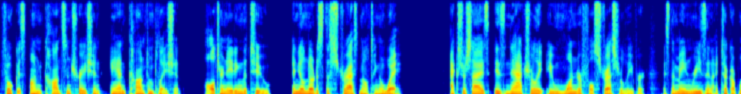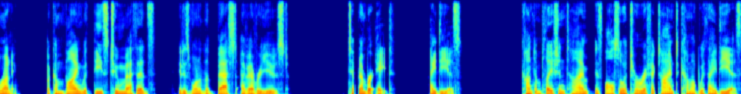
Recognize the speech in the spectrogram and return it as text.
focus on concentration and contemplation, alternating the two and you'll notice the stress melting away. Exercise is naturally a wonderful stress reliever. It's the main reason I took up running. But combined with these two methods, it is one of the best I've ever used. Tip number eight ideas. Contemplation time is also a terrific time to come up with ideas.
